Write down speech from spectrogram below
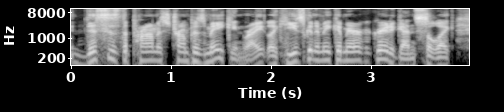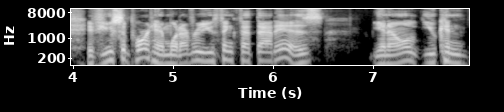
This is the promise Trump is making, right? Like he's going to make America great again. So like if you support him, whatever you think that that is, you know, you can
